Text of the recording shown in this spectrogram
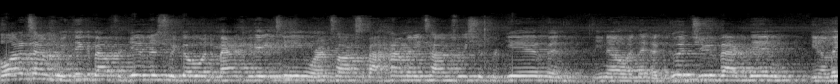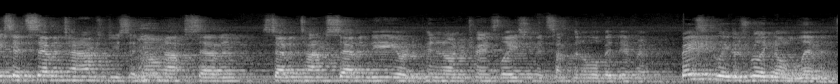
A lot of times when we think about forgiveness, we go into Matthew 18 where it talks about how many times we should forgive. And, you know, and a good Jew back then, you know, they said seven times. And you said, no, not seven. Seven times 70, or depending on your translation, it's something a little bit different. Basically, there's really no limit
